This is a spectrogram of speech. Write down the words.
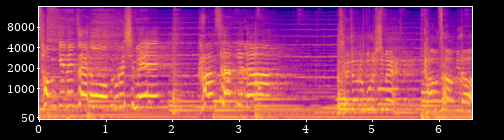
섬기는 자로 부르심에 감사합니다. 제자로 부르심에 감사합니다.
